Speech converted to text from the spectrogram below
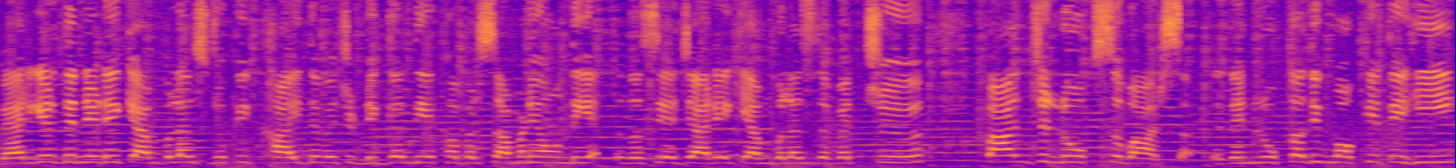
ਬੈਰੀਅਰ ਦੇ ਨੇੜੇ ਇੱਕ ਐਂਬੂਲੈਂਸ ਜੋ ਕਿ ਖਾਈ ਦੇ ਵਿੱਚ ਡਿੱਗਣ ਦੀ ਖਬਰ ਸਾਹਮਣੇ ਆਉਂਦੀ ਹੈ। ਦੱਸਿਆ ਜਾ ਰਿਹਾ ਹੈ ਕਿ ਐਂਬੂਲੈਂਸ ਦੇ ਵਿੱਚ ਪੰਜ ਲੋਕ ਸਵਾਰ ਸਨ ਤੇ ਤਿੰਨ ਲੋਕਾਂ ਦੀ ਮੌਕੇ ਤੇ ਹੀ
